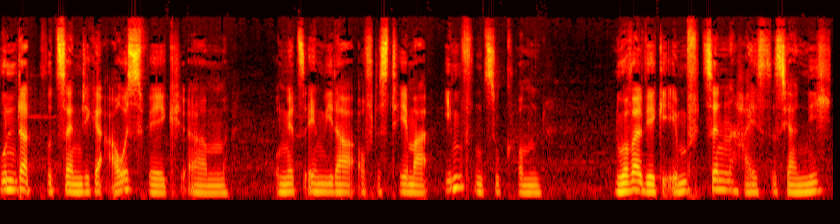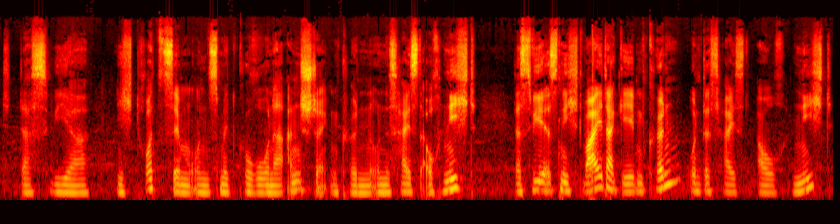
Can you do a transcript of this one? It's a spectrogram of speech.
hundertprozentige Ausweg, ähm, um jetzt eben wieder auf das Thema Impfen zu kommen. Nur weil wir geimpft sind, heißt es ja nicht, dass wir nicht trotzdem uns mit Corona anstecken können. Und es heißt auch nicht, dass wir es nicht weitergeben können. Und das heißt auch nicht,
